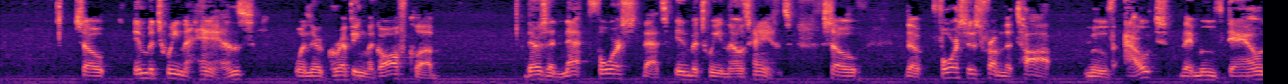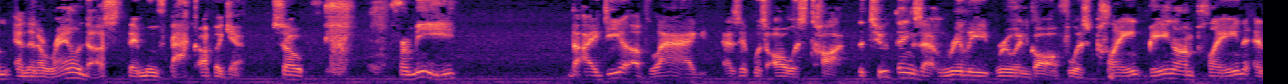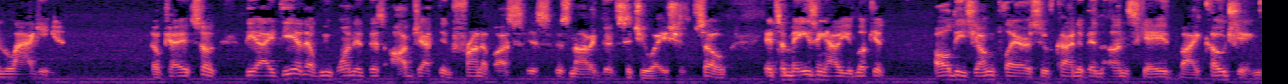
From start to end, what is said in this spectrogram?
so in between the hands when they're gripping the golf club, there's a net force that's in between those hands. So the forces from the top move out, they move down, and then around us, they move back up again. So for me, the idea of lag, as it was always taught, the two things that really ruined golf was plane, being on plane and lagging it. Okay, so the idea that we wanted this object in front of us is, is not a good situation. So it's amazing how you look at all these young players who've kind of been unscathed by coaching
